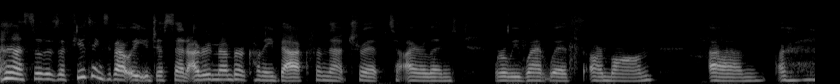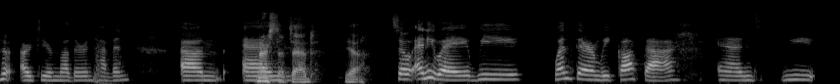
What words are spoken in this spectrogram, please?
so there's a few things about what you just said. I remember coming back from that trip to Ireland where we went with our mom, um, our, our dear mother in heaven. Um, and my stepdad. Yeah. So anyway, we went there and we got back and we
